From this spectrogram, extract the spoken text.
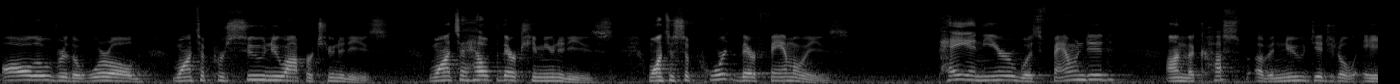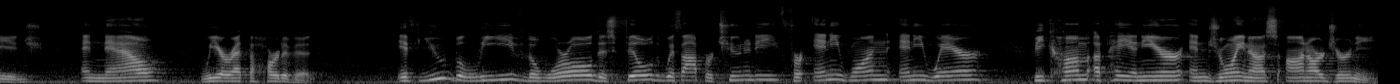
all over the world want to pursue new opportunities, want to help their communities, want to support their families. Payoneer was founded on the cusp of a new digital age, and now we are at the heart of it. If you believe the world is filled with opportunity for anyone, anywhere, become a pioneer and join us on our journey.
